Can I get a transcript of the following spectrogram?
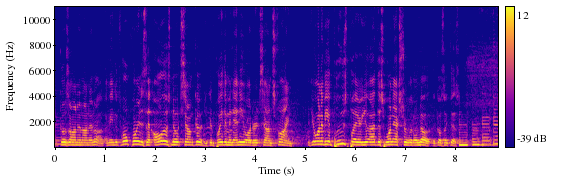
It goes on and on and on. I mean, the whole point is that all those notes sound good. You can play them in any order, it sounds fine. If you want to be a blues player, you add this one extra little note that goes like this.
